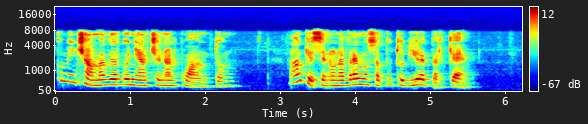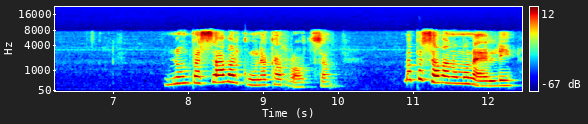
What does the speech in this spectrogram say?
cominciamo a vergognarcene alquanto, anche se non avremmo saputo dire perché non passava alcuna carrozza, ma passavano monelli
